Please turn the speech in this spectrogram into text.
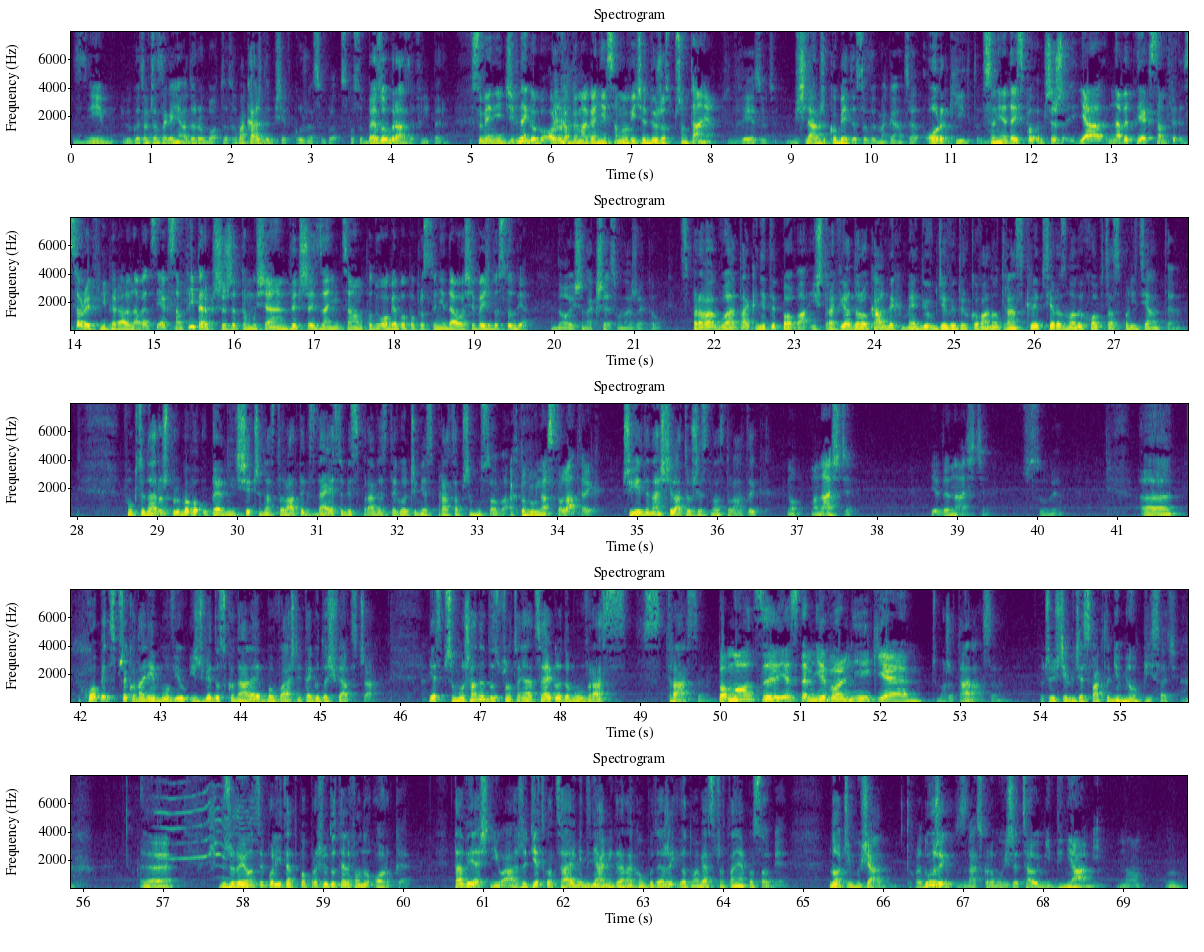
z nim i by go cały czas zaganiała do roboty, to chyba każdy by się wkurzył w sposób bez obrazy, Flipper. W sumie nic dziwnego, bo orka wymaga niesamowicie dużo sprzątania. Jezu, myślałem, że kobiety są wymagające, ale orki... To... Co nie, daj spokój. Przecież ja nawet jak sam. Sorry, Flipper, ale nawet jak sam Flipper przyszedł, to musiałem wytrzeć za nim całą podłogę, bo po prostu nie dało się wejść do studia. No, jeszcze na krzesło narzekał. Sprawa była tak nietypowa, iż trafiła do lokalnych mediów, gdzie wydrukowano transkrypcję rozmowy chłopca z policjantem. Funkcjonariusz próbował upewnić się, czy nastolatek zdaje sobie sprawę z tego, czym jest praca przymusowa. Ach, to był nastolatek? Czy 11 lat to już jest nastolatek? No, ma naście. 11. W sumie. E, chłopiec z przekonaniem mówił, iż wie doskonale, bo właśnie tego doświadcza. Jest przymuszany do sprzątania całego domu wraz z trasem. Pomocy! Jestem niewolnikiem! Czy może tarasem. Oczywiście ludzie z faktu nie umią pisać. E, dyżurujący policjant poprosił do telefonu orkę. Ta wyjaśniła, że dziecko całymi dniami gra na komputerze i odmawia sprzątania po sobie. No, czyli musiała trochę dłużej znać, skoro mówi, że całymi dniami. No.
